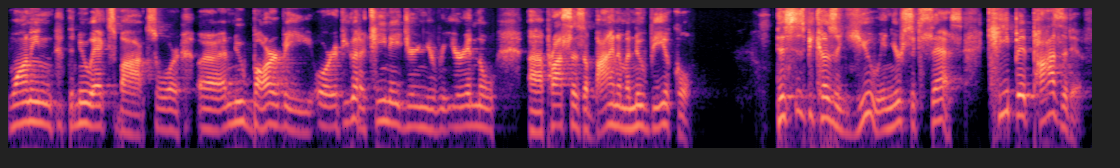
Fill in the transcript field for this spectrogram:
wanting the new Xbox or uh, a new Barbie. Or if you got a teenager and you're you're in the uh, process of buying them a new vehicle, this is because of you and your success. Keep it positive.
